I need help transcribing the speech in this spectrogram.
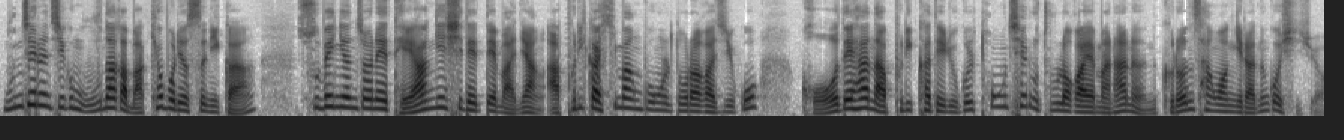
문제는 지금 운하가 막혀버렸으니까 수백 년 전에 대항해 시대 때 마냥 아프리카 희망봉을 돌아가지고 거대한 아프리카 대륙을 통째로 둘러가야만 하는 그런 상황이라는 것이죠.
